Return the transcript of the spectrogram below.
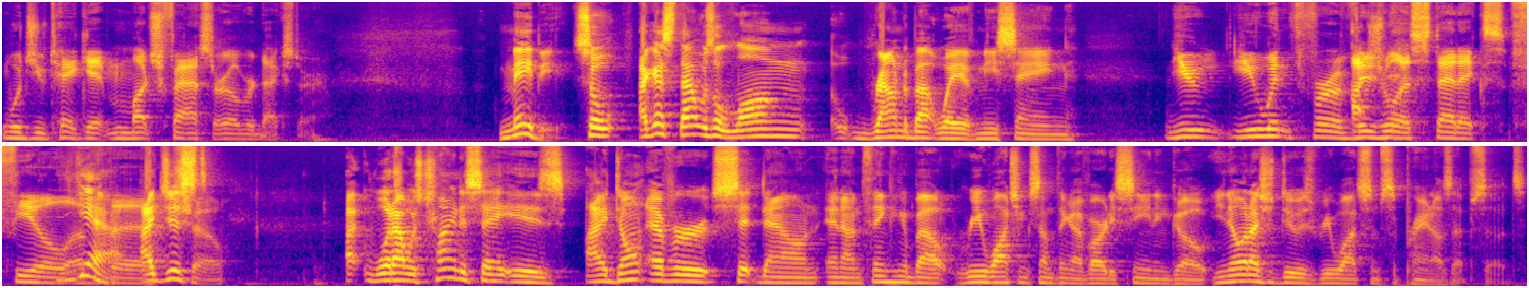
would you take it much faster over Dexter? maybe. So I guess that was a long roundabout way of me saying. You you went for a visual aesthetics feel. Of Yeah, the I just- show. I, what I was trying to say is I don't ever sit down and I'm thinking about rewatching something I've already seen and go, you know what I should do is rewatch some Sopranos episodes.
